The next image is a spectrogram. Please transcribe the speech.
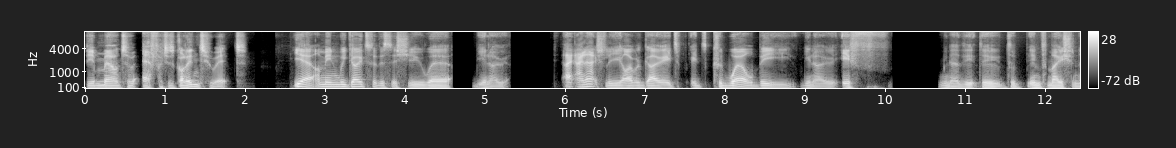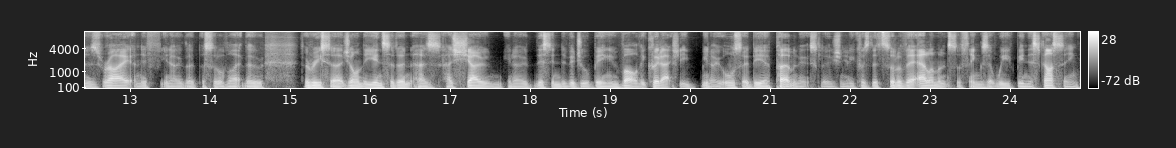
the amount of effort has got into it. Yeah, I mean, we go to this issue where, you know, and actually, I would go. It it could well be, you know, if you know the, the the information is right, and if you know the, the sort of like the the research on the incident has has shown, you know, this individual being involved, it could actually, you know, also be a permanent exclusion because the sort of the elements of things that we've been discussing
